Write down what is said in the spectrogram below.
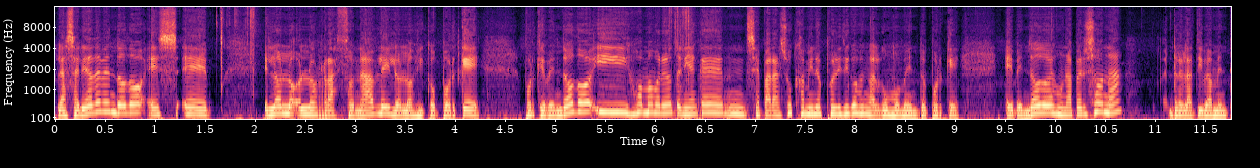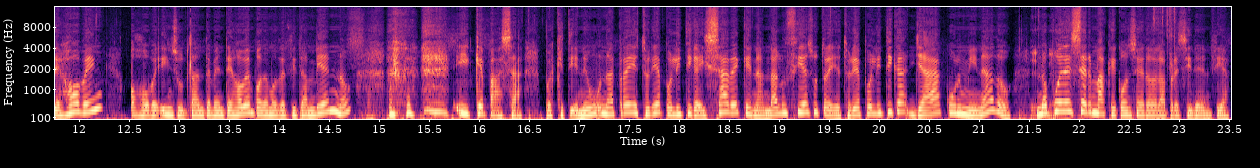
la salida de Bendodo es eh, lo, lo- lo razonable y lo lógico. ¿Por qué? Porque Bendodo y Juanma Moreno tenían que mm, separar sus caminos políticos en algún momento, porque eh, Bendodo es una persona relativamente joven, o joven, insultantemente joven, podemos decir también, ¿no? ¿Y qué pasa? Pues que tiene una trayectoria política y sabe que en Andalucía su trayectoria política ya ha culminado. No puede ser más que consejero de la presidencia,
